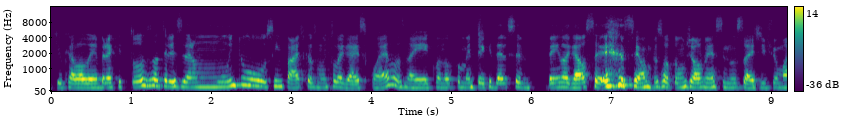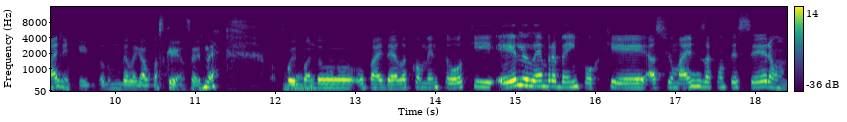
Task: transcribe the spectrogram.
que o que ela lembra é que todas as atrizes eram muito simpáticas, muito legais com elas, né? E aí, quando eu comentei que deve ser bem legal ser, ser uma pessoa tão jovem assim no set de filmagem, porque todo mundo é legal com as crianças, né? Foi uhum. quando o pai dela comentou que ele lembra bem porque as filmagens aconteceram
